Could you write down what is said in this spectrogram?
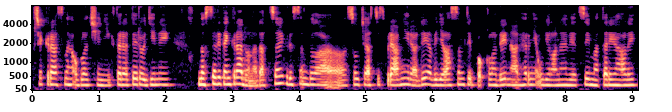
překrásného oblečení, které ty rodiny nosili tenkrát do nadace, kde jsem byla součástí správní rady a viděla jsem ty poklady, nádherně udělané věci, materiály,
